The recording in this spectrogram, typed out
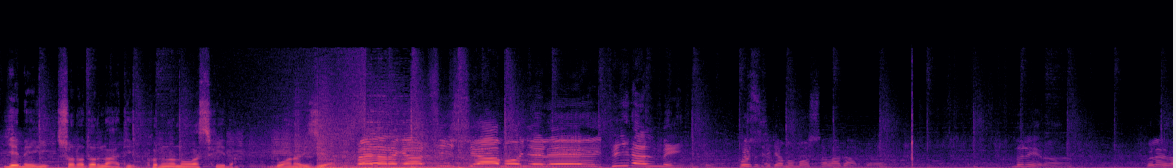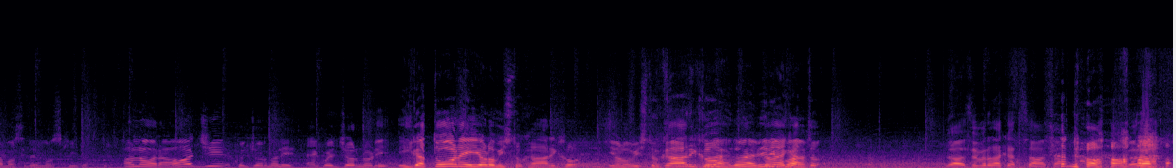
Gli EMEI sono tornati con una nuova sfida. Buona visione. Bella ragazzi, siamo gli Elei, finalmente! Questo si chiama mossa alla dadda, eh? Non era... Quella è la mossa del moschito. Allora, oggi, quel giorno lì. È quel giorno lì. Il gattone io l'ho visto carico, io l'ho visto carico. Dov'è? Dov'è? Vieni Dov'è qua. gatto? No, sembra una cazzata. No! Però-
